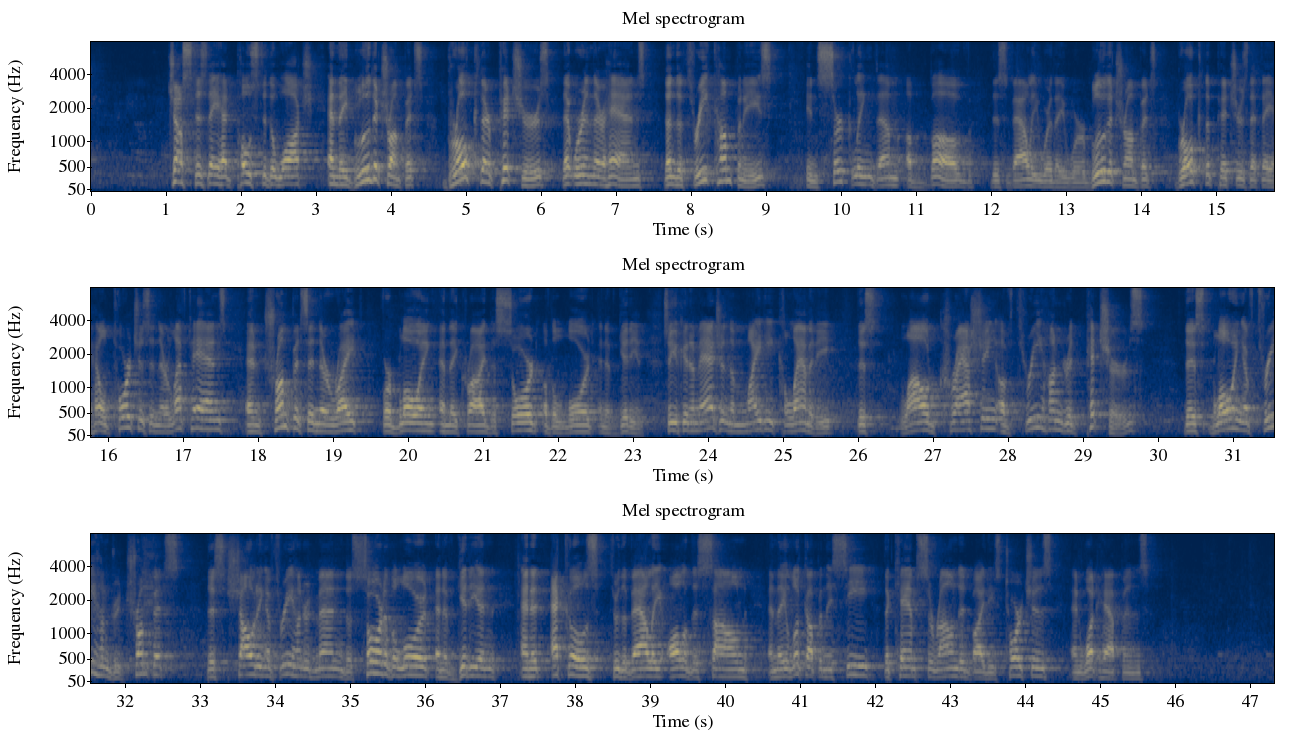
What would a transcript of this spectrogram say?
Just as they had posted the watch, and they blew the trumpets, broke their pitchers that were in their hands, then the three companies, encircling them above this valley where they were, blew the trumpets, broke the pitchers that they held torches in their left hands and trumpets in their right for blowing, and they cried, The sword of the Lord and of Gideon. So you can imagine the mighty calamity, this loud crashing of 300 pitchers, this blowing of 300 trumpets, this shouting of 300 men, the sword of the Lord and of Gideon, and it echoes through the valley, all of this sound. And they look up and they see the camp surrounded by these torches. And what happens?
